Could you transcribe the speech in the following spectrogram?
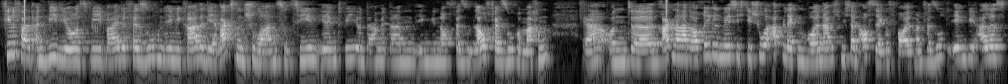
Vielfalt an Videos, wie beide versuchen, irgendwie gerade die Erwachsenenschuhe anzuziehen irgendwie und damit dann irgendwie noch Versuch, Laufversuche machen. Ja, und äh, Ragnar hat auch regelmäßig die Schuhe ablecken wollen. Da habe ich mich dann auch sehr gefreut. Man versucht irgendwie alles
